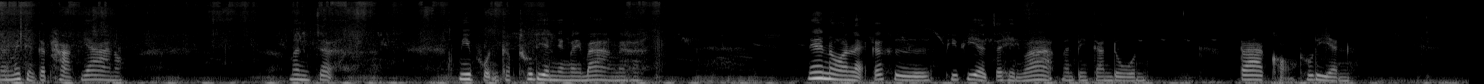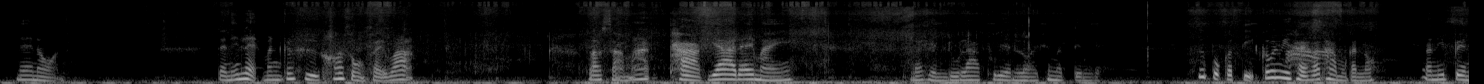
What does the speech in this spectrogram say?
มันไม่ถึงกระถากหญ้าเนาะมันจะมีผลกับทุเรียนยังไงบ้างนะคะ แน่นอนแหละก็คือพี่ๆอาจจะเห็นว่ามันเป็นการโดนรากของทุเรียน แน่นอน แต่นี่แหละมันก็คือข้อสงสัยว่า เราสามารถถากหญ้าได้ไหม แล้วเห็นดูรากทุเรียนลอยขึ้นมาเต็มเลย คือปกติก็ไม่มีใครเขาทำกันเนาะอันนี้เป็น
